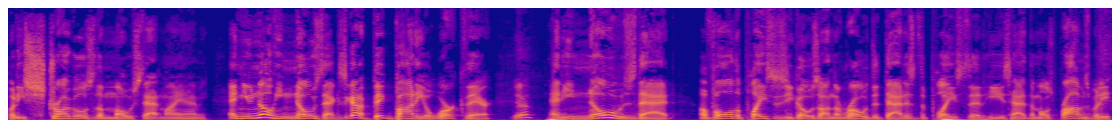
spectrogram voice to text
but he struggles the most at Miami, and you know he knows that because he got a big body of work there. Yeah. and he knows that of all the places he goes on the road, that that is the place that he's had the most problems. But he,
